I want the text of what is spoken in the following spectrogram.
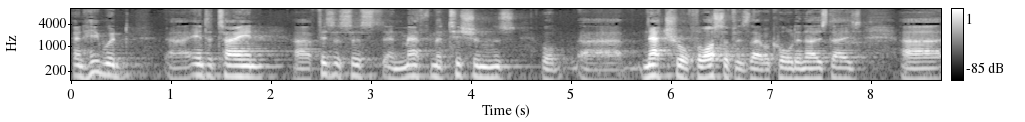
And he would uh, entertain uh, physicists and mathematicians, or uh, natural philosophers they were called in those days, uh,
